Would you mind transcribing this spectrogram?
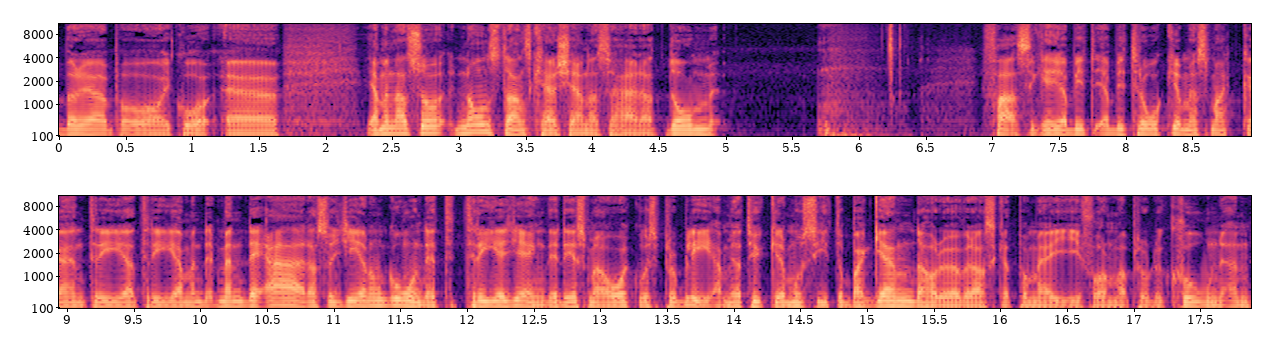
börja på AIK. Eh, ja men alltså någonstans kan jag känna så här att de Fasiken, jag blir, jag blir tråkig om jag smackar en trea, trea, men det, men det är alltså genomgående ett tregäng, det är det som är AIKs problem. Jag tycker att Mosito Bagenda har överraskat på mig i form av produktionen.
